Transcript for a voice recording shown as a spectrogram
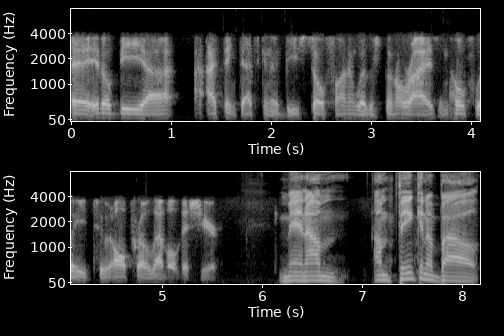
uh, it'll be uh, I think that's going to be so fun, and Witherspoon will rise, and hopefully to an All Pro level this year. Man, I'm I'm thinking about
